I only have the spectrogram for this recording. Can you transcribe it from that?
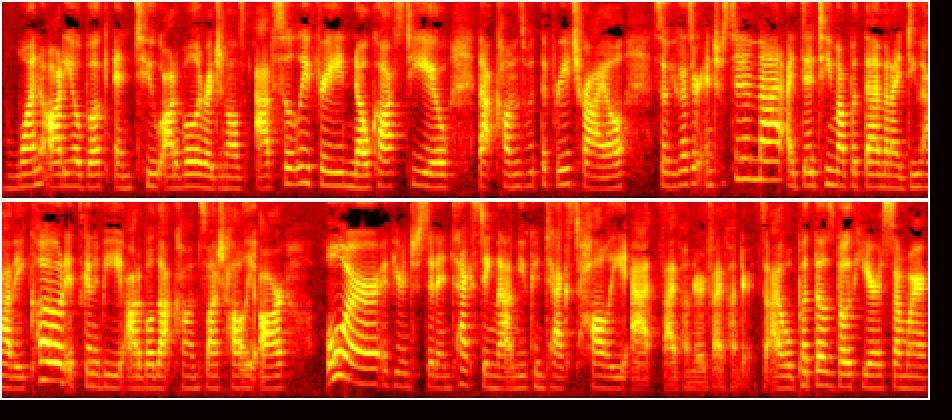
one audiobook and two Audible originals absolutely free, no cost to you. That comes with the free trial. So if you guys are interested in that, I did team up with them and I do have a code. It's gonna be audible.com slash holleyr or if you're interested in texting them, you can text Holly at 500 500. So I will put those both here somewhere,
